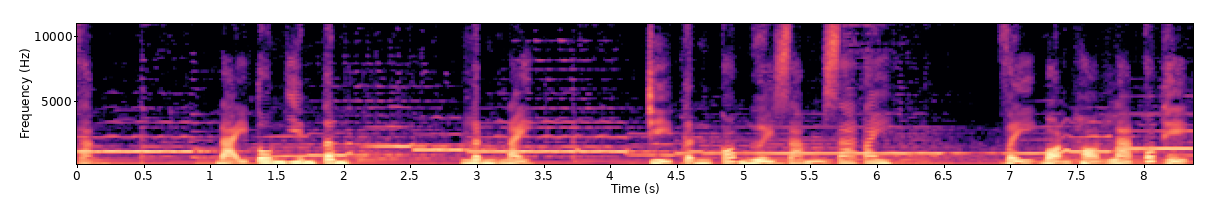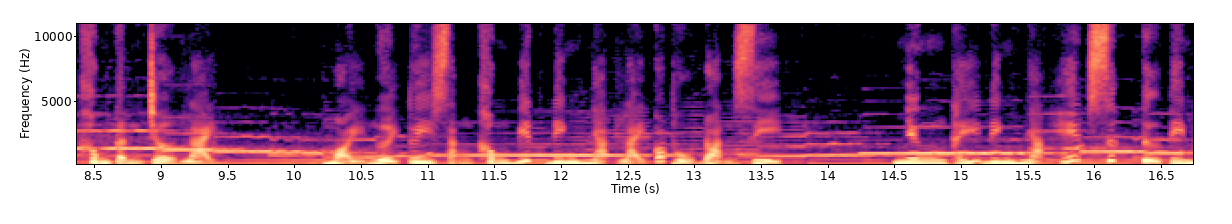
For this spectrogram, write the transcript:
rằng Đại tôn yên tâm. Lần này, Chỉ cần có người dám ra tay, Vậy bọn họ là có thể không cần trở lại. Mọi người tuy rằng không biết Đinh Nhạc lại có thủ đoạn gì, Nhưng thấy Đinh Nhạc hết sức tự tin.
